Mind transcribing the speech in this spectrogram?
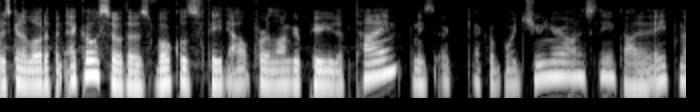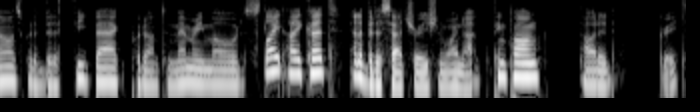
Just going to load up an echo so those vocals fade out for a longer period of time. I'm going to use Echo Boy Jr. honestly. Dotted eighth notes with a bit of feedback, put it onto memory mode, slight high cut, and a bit of saturation. Why not? Ping pong, dotted, great.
